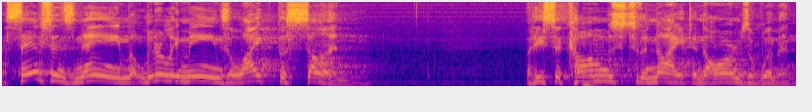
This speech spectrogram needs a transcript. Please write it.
Now, Samson's name literally means like the sun, but he succumbs to the night in the arms of women.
